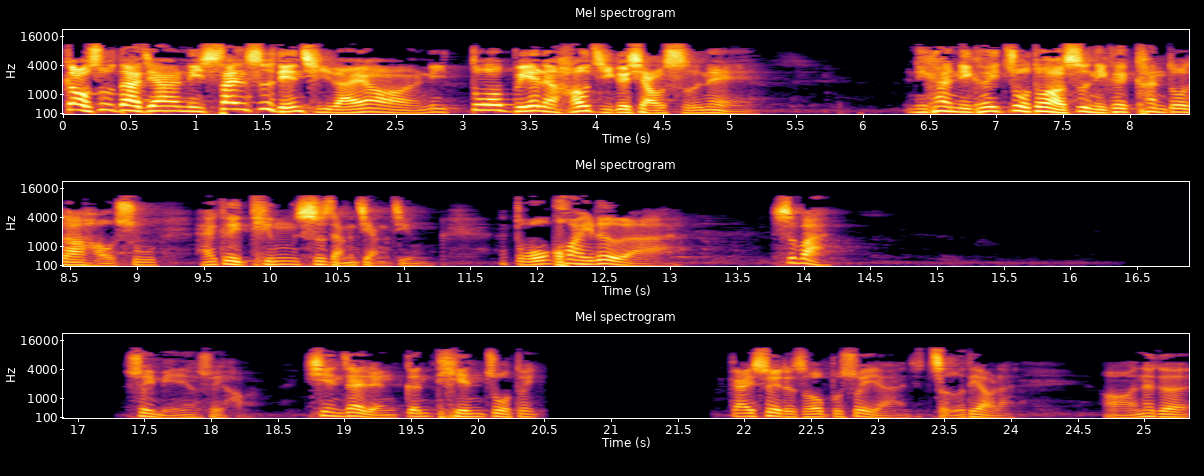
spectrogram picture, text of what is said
告诉大家，你三四点起来哦，你多别人好几个小时呢。你看，你可以做多少事，你可以看多少好书，还可以听师长讲经，多快乐啊，是吧？睡眠要睡好，现在人跟天作对。该睡的时候不睡啊，就折掉了。哦，那个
